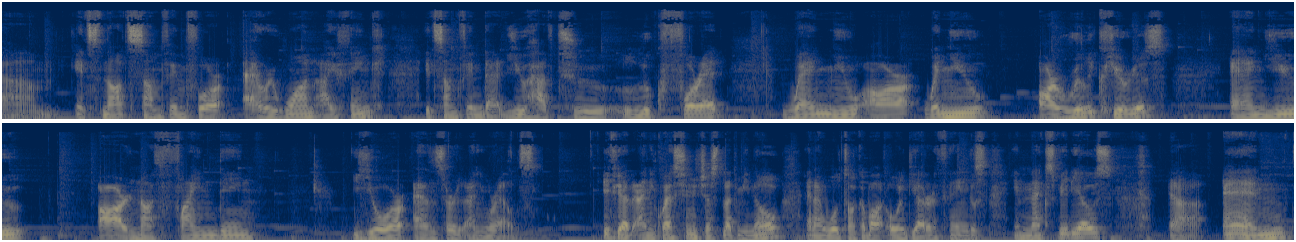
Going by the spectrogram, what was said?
Um, it's not something for everyone, I think. It's something that you have to look for it when you are when you are really curious and you are not finding your answers anywhere else. If you have any questions, just let me know, and I will talk about all the other things in next videos. Uh, and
